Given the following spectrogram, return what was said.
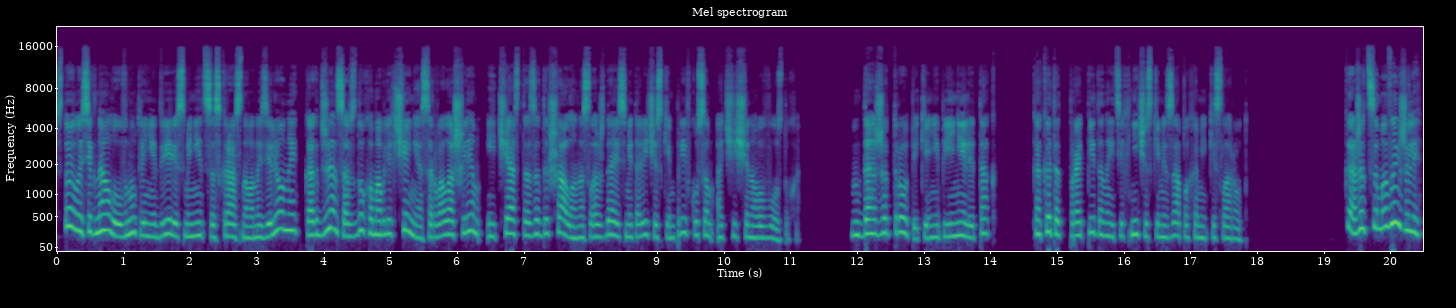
Стоило сигналу у внутренней двери смениться с красного на зеленый, как Джен со вздохом облегчения сорвала шлем и часто задышала, наслаждаясь металлическим привкусом очищенного воздуха. Даже тропики не пьянели так, как этот пропитанный техническими запахами кислород. «Кажется, мы выжили!»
